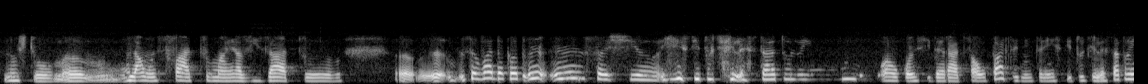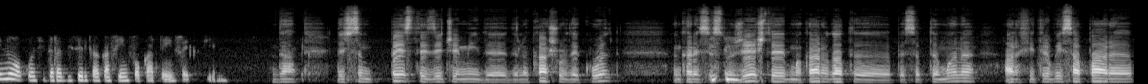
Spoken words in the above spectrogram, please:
nu știu, la un sfat mai avizat, să vadă că însăși uh, instituțiile statului nu au considerat, sau o parte dintre instituțiile statului nu au considerat biserica ca fiind focar de infecție. Da. Deci sunt peste 10.000 de, de lăcașuri de cult în care se slujește, măcar o dată pe săptămână, ar fi trebuit să apară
